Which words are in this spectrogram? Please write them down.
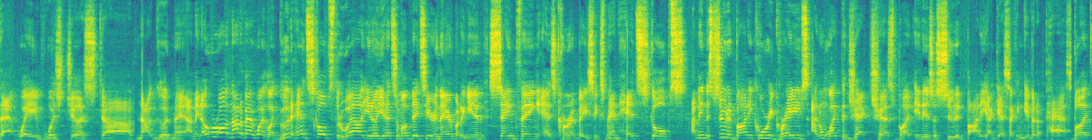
that wave was just uh, not good, man. I mean, overall, not a bad wave. Like, good head sculpts throughout. You know, you had some updates here and there, but again, same thing as current basics, man. Head sculpts. I mean, the suited body, Corey Graves, I don't like the jack chest, but it is a suited body. I guess I can give it a pass. But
